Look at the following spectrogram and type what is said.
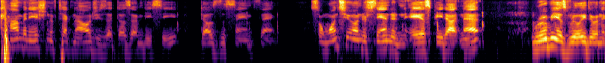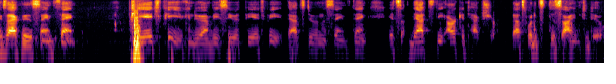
combination of technologies that does MVC does the same thing. So once you understand it in ASP.NET, Ruby is really doing exactly the same thing. PHP, you can do MVC with PHP. That's doing the same thing. It's that's the architecture. That's what it's designed to do.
